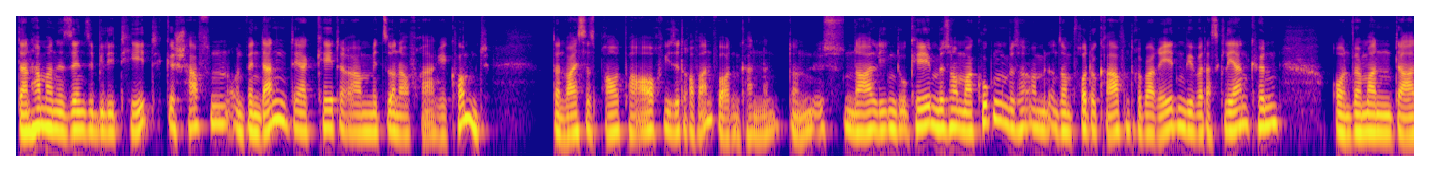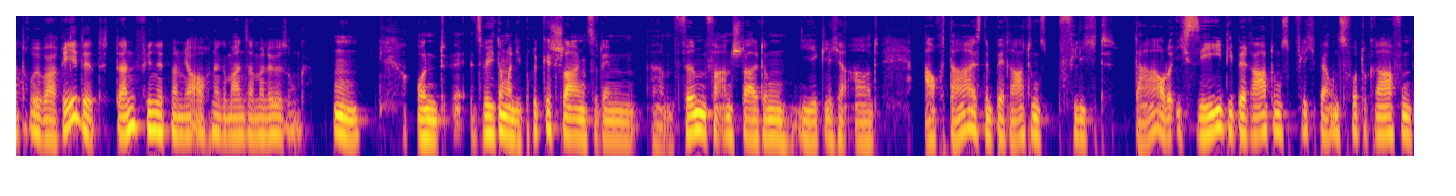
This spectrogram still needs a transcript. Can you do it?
dann haben wir eine Sensibilität geschaffen. Und wenn dann der Caterer mit so einer Frage kommt, dann weiß das Brautpaar auch, wie sie darauf antworten kann. Dann ist naheliegend, okay, müssen wir mal gucken, müssen wir mal mit unserem Fotografen drüber reden, wie wir das klären können. Und wenn man darüber redet, dann findet man ja auch eine gemeinsame Lösung. Hm. Und jetzt will ich nochmal die Brücke schlagen zu den ähm, Firmenveranstaltungen jeglicher Art. Auch da ist eine Beratungspflicht da oder ich sehe die Beratungspflicht bei uns Fotografen.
